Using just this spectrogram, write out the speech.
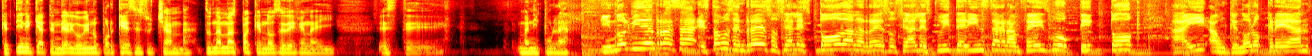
que tiene que atender el gobierno porque esa es su chamba. Entonces, nada más para que no se dejen ahí, este, manipular. Y no olviden, raza, estamos en redes sociales, todas las redes sociales, Twitter, Instagram, Facebook, TikTok. Ahí, aunque no lo crean,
